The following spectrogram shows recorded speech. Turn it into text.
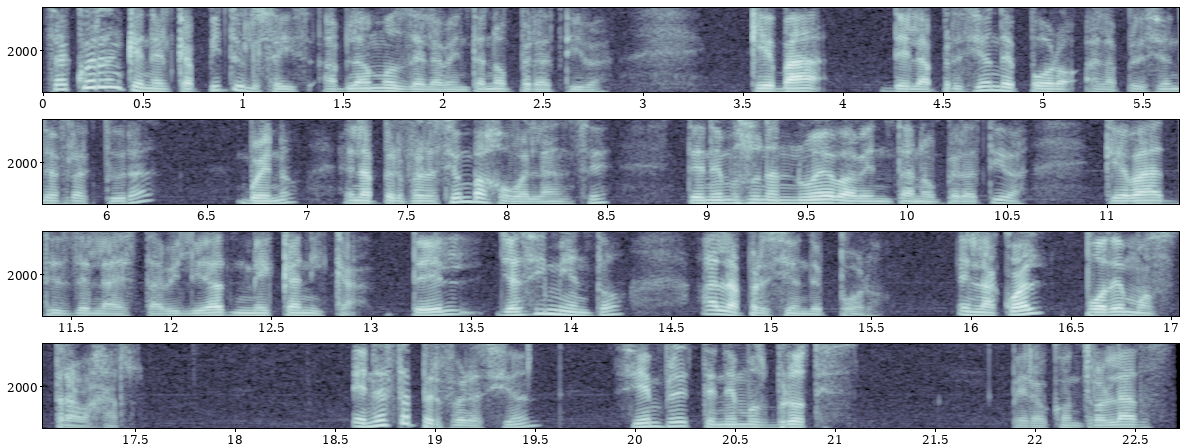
¿Se acuerdan que en el capítulo 6 hablamos de la ventana operativa que va de la presión de poro a la presión de fractura? Bueno, en la perforación bajo balance tenemos una nueva ventana operativa que va desde la estabilidad mecánica del yacimiento a la presión de poro, en la cual podemos trabajar. En esta perforación siempre tenemos brotes, pero controlados.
